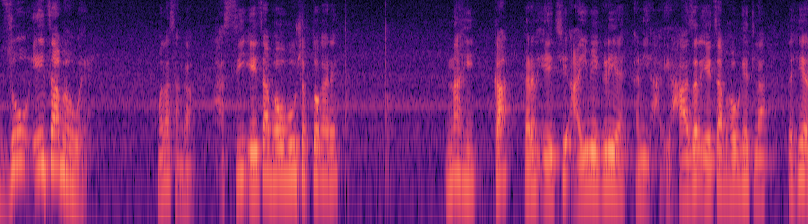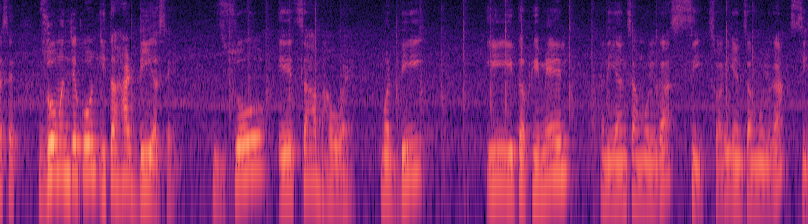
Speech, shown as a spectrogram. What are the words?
जो एचा भाऊ आहे. मला सांगा हा सी एचा भाऊ होऊ शकतो का रे? नाही. का? कारण एची आई वेगळी आहे आणि हा- जर एचा भाऊ घेतला तर हे असेल. जो म्हणजे कोण? इथं हा डी असेल. जो एचा भाऊ आहे. मग डी ई e इथं फिमेल आणि यांचा मुलगा सी सॉरी यांचा मुलगा सी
